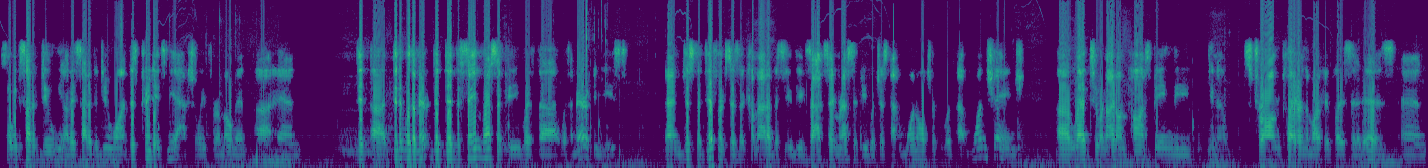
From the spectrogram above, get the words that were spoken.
So we decided to do, you know, they decided to do one. This predates me actually for a moment, uh, and did uh, did it with Amer- did, did the same recipe with uh, with American yeast, and just the differences that come out of this, the exact same recipe with just that one alter with that one change uh, led to a night on Ponce being the you know strong player in the marketplace that it is, and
